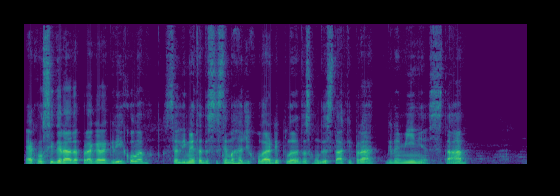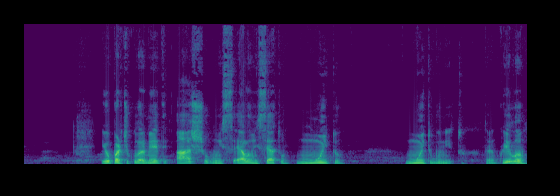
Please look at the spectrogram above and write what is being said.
é considerada praga agrícola, se alimenta do sistema radicular de plantas, com destaque para gramíneas, tá? Eu particularmente acho ela um inseto muito, muito bonito. Tranquilo?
